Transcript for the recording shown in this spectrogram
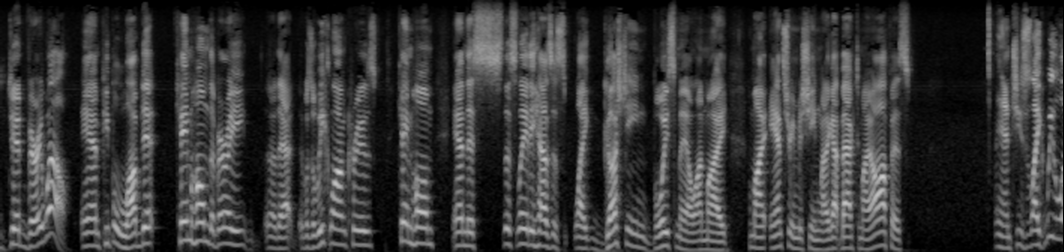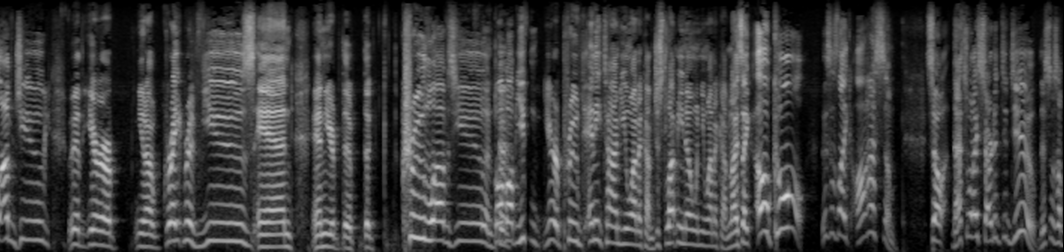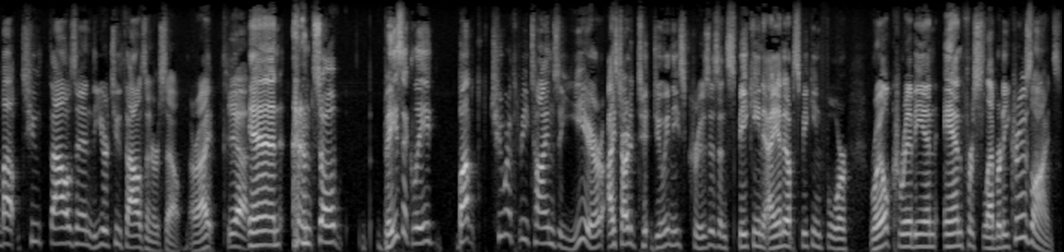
did very well, and people loved it. Came home the very uh, that it was a week long cruise. Came home and this this lady has this like gushing voicemail on my my answering machine when I got back to my office, and she's like, "We loved you with your you know great reviews and and your the the crew loves you and blah blah. blah. You can you're approved anytime you want to come. Just let me know when you want to come." And I was like, "Oh, cool! This is like awesome." So that's what I started to do. This was about 2000, the year 2000 or so. All right. Yeah. And so basically, about two or three times a year, I started t- doing these cruises and speaking. I ended up speaking for Royal Caribbean and for Celebrity Cruise Lines.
